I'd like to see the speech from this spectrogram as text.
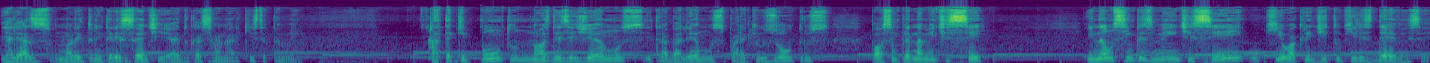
E, aliás, uma leitura interessante é a educação anarquista também. Até que ponto nós desejamos e trabalhamos para que os outros possam plenamente ser e não simplesmente ser o que eu acredito que eles devem ser.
